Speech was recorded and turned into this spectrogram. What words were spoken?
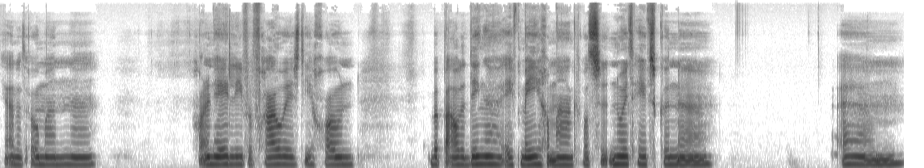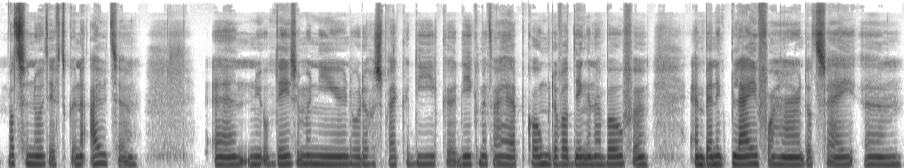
ja, dat oma een, uh, gewoon een hele lieve vrouw is die gewoon bepaalde dingen heeft meegemaakt wat ze nooit heeft kunnen. Wat ze nooit heeft kunnen uiten. En nu op deze manier, door de gesprekken die ik, eh, die ik met haar heb, komen er wat dingen naar boven. En ben ik blij voor haar dat zij um,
